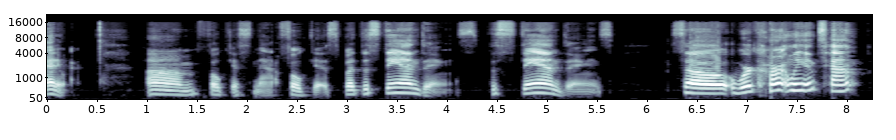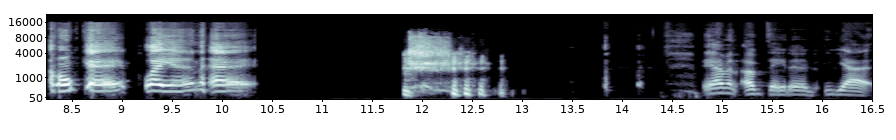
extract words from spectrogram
Anyway, um, focus now, focus. But the standings, the standings. So we're currently in 10th. Okay, playing. Hey. They haven't updated yet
